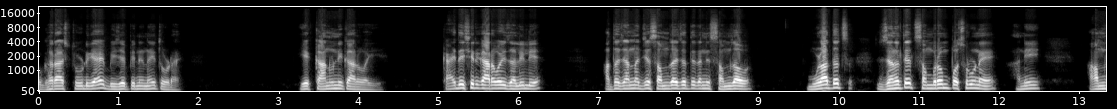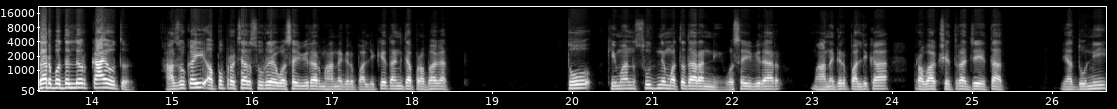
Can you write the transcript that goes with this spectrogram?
वो घर आज टूट गया है बीजेपी ने नहीं तोड़ा है। ये कानूनी कारवाई आहे कायदेशीर कारवाई झालेली आहे। आता ज्यांना जे समजायचं ते त्यांनी समजावं। मुळातच जनतेत संभ्रम पसरू नये आणि आमदार बदलल्यावर काय होतं? हा जो काही अपप्रचार सुरू आहे वसई विरार महानगरपालिकेत आणि त्या प्रभागात तो किमान सुज्ञ मतदारांनी वसई विरार महानगरपालिका प्रभाग क्षेत्रात जे येतात या दोन्ही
